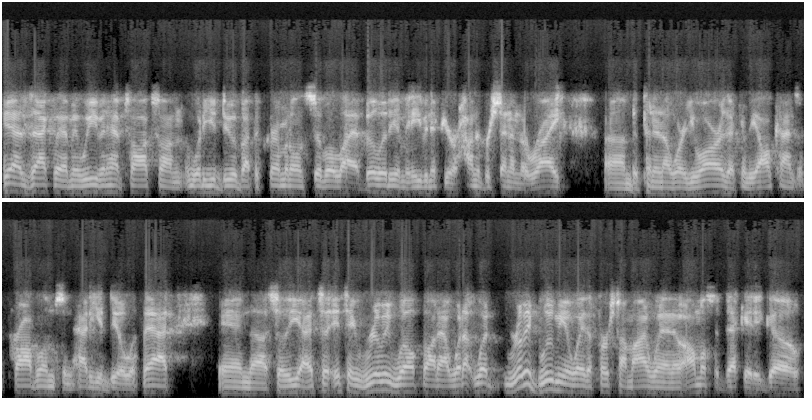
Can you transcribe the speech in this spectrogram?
yeah, exactly. I mean, we even have talks on what do you do about the criminal and civil liability. I mean, even if you're 100% in the right, um, depending on where you are, there can be all kinds of problems, and how do you deal with that? And uh, so, yeah, it's a it's a really well thought out. What what really blew me away the first time I went, almost a decade ago,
